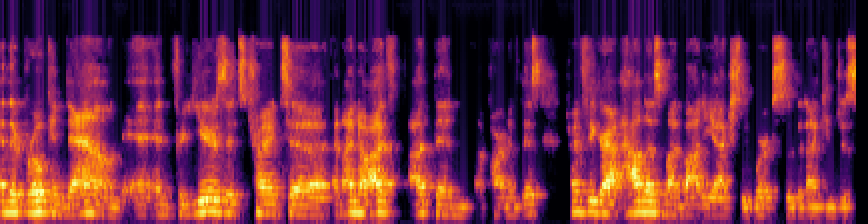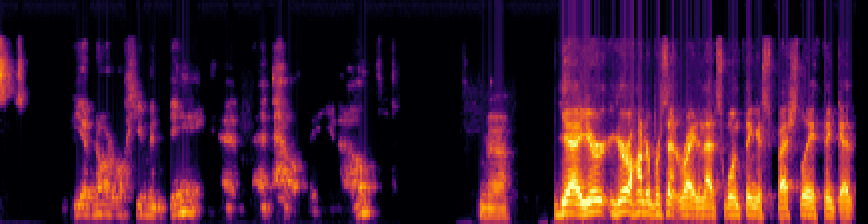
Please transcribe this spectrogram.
and they're broken down and, and, for years it's trying to and i know i've i've been a part of this trying to figure out how does my body actually work so that i can just be a normal human being and and healthy you know? Yeah. Yeah you're you're 100% right and that's one thing especially i think at,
